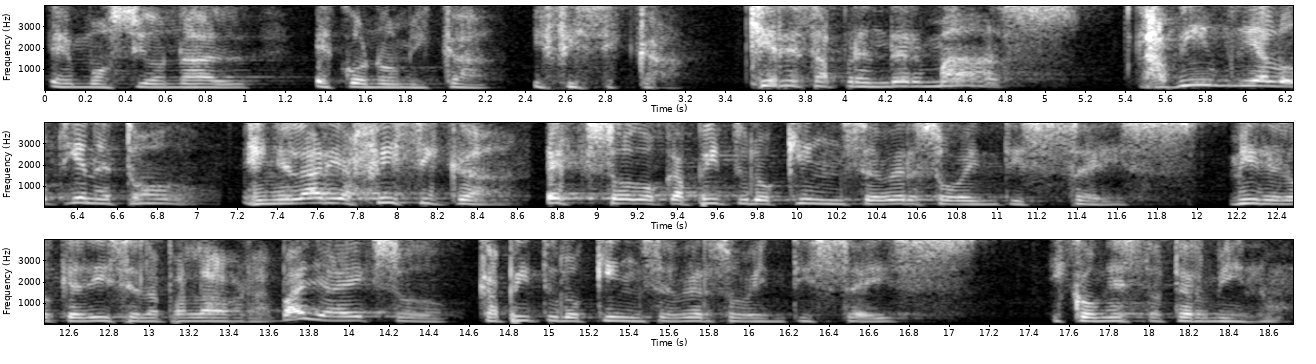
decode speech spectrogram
emocional, económica y física. ¿Quieres aprender más? La Biblia lo tiene todo. En el área física, Éxodo capítulo 15, verso 26. Mire lo que dice la palabra. Vaya a Éxodo capítulo 15, verso 26. Y con esta termino.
